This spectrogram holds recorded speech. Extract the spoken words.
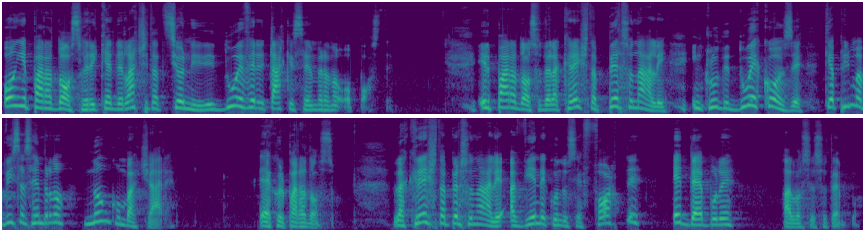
Ogni paradosso richiede la citazione di due verità che sembrano opposte. Il paradosso della crescita personale include due cose che a prima vista sembrano non combaciare. Ecco il paradosso. La crescita personale avviene quando si è forte e debole allo stesso tempo.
